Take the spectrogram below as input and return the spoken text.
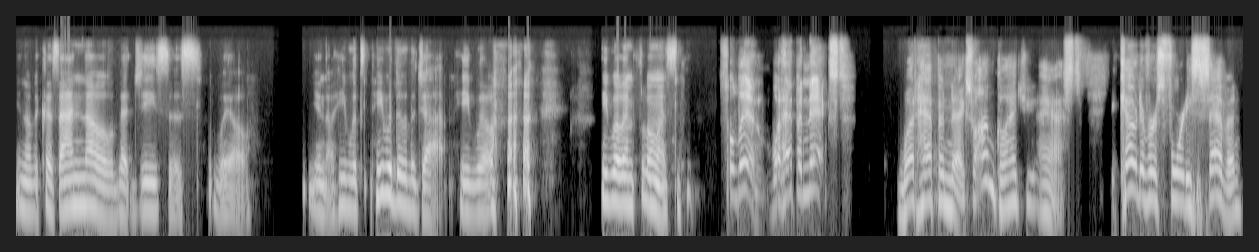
you know, because I know that Jesus will, you know, he would he would do the job. He will he will influence. So then, what happened next? What happened next? Well, I'm glad you asked. You come to verse 47.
